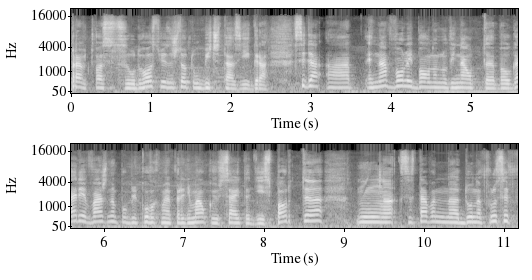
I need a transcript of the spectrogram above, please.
прави това с удоволствие, защото обича тази игра. Сега, а, една волейболна новина от България, важна, публикувахме преди малко и в сайта Диспорт. Състава на Дунав Русев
